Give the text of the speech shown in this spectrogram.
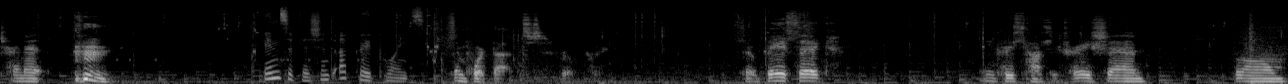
turn it Insufficient upgrade points. Let's import that real quick. So basic, increase concentration, boom,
